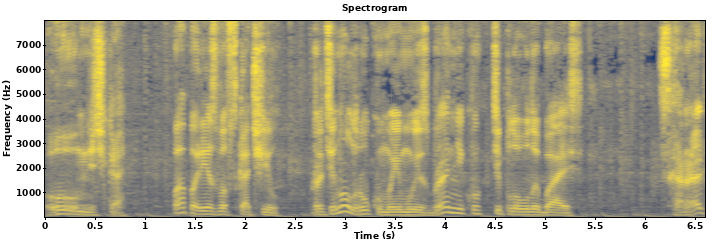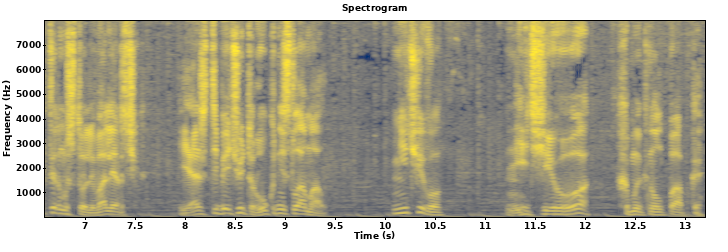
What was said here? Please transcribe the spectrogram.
«Умничка!» Папа резво вскочил, протянул руку моему избраннику, тепло улыбаясь. «С характером, что ли, Валерчик? Я ж тебе чуть руку не сломал». «Ничего». «Ничего?» – хмыкнул папка.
